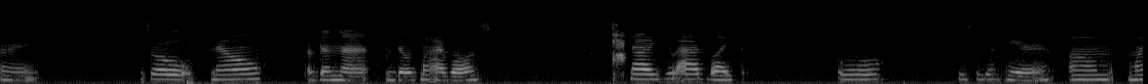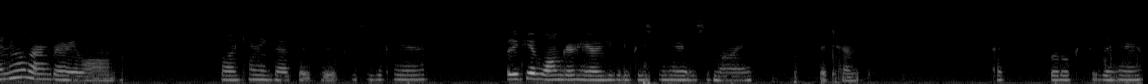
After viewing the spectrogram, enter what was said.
Alright. So now I've done that. I'm done with my eyeballs. Now you add like a little pieces of hair. Um, my nails aren't very long, so I can't exactly do pieces of hair. But if you have longer hair, you can do pieces of hair. This is my attempt at little pieces of hair.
